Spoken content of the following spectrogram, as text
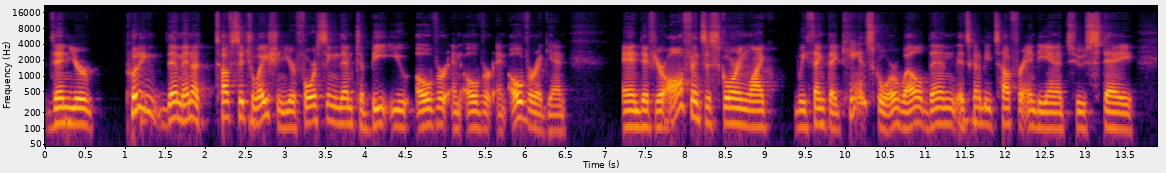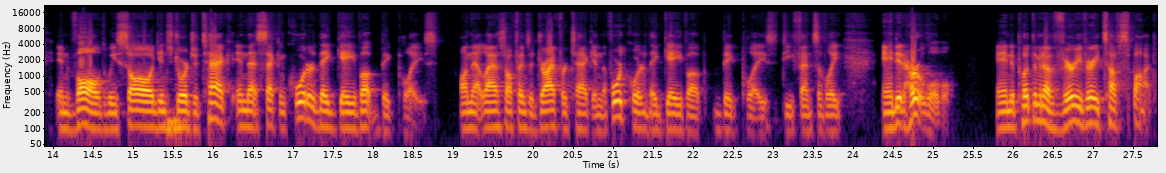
then you're putting them in a tough situation. You're forcing them to beat you over and over and over again. And if your offense is scoring like we think they can score, well, then it's going to be tough for Indiana to stay involved. We saw against Georgia Tech in that second quarter, they gave up big plays. On that last offensive drive for Tech in the fourth quarter, they gave up big plays defensively, and it hurt Louisville. And it put them in a very, very tough spot.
